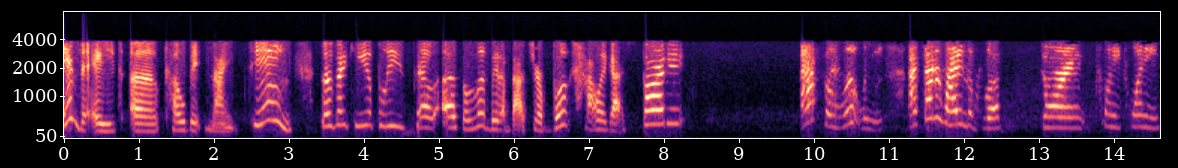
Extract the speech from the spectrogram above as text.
in the Age of COVID nineteen. So Zakia, please tell us a little bit about your book, how it got started. Absolutely. I started writing the book during 2020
